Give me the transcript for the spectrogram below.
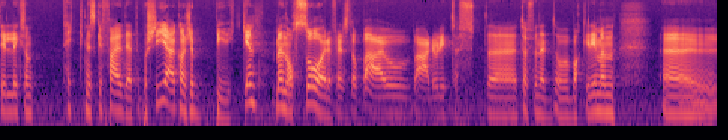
til liksom tekniske ferdigheter på ski, er jo kanskje Birken. Men også Årefjellsloppet er, jo, er det jo litt tøft, eh, tøffe nedoverbakker i. Men Uh,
